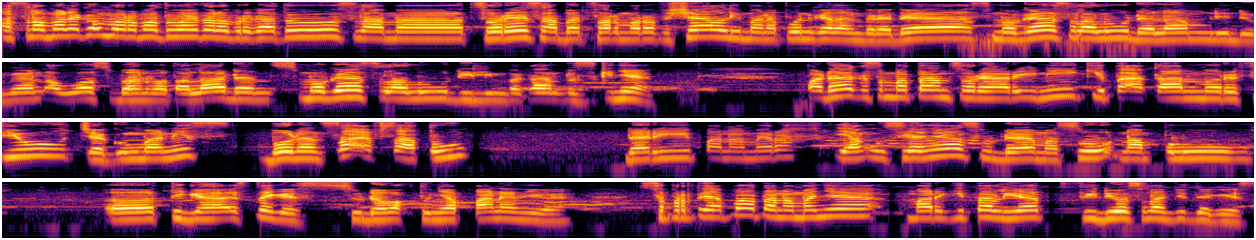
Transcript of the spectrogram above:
Assalamualaikum warahmatullahi wabarakatuh. Selamat sore sahabat Farmer Official Di mana pun kalian berada. Semoga selalu dalam lindungan Allah Subhanahu Wa Taala Dan semoga selalu dilimpahkan rezekinya. Pada kesempatan sore hari ini Kita akan mereview jagung manis Bonanza F1 Dari panah merah Yang usianya sudah masuk 63 HST guys. Sudah waktunya panen ya. Seperti apa tanamannya? Mari kita lihat video selanjutnya guys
